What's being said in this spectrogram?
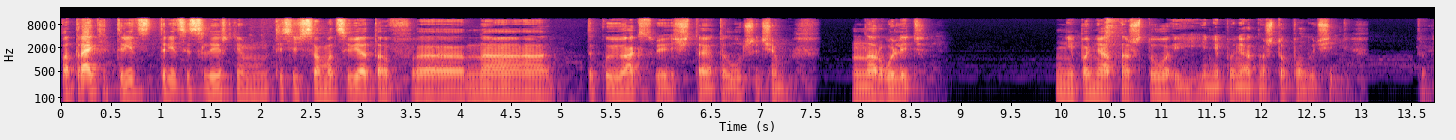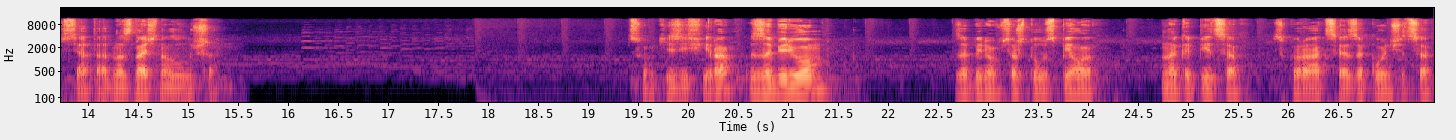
потратить 30, 30 с лишним тысяч самоцветов э, на такую акцию, я считаю, это лучше, чем наролить непонятно что и непонятно что получить. То есть это однозначно лучше. Сумки зефира. Заберем. Заберем все, что успело накопиться. Скоро акция закончится.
